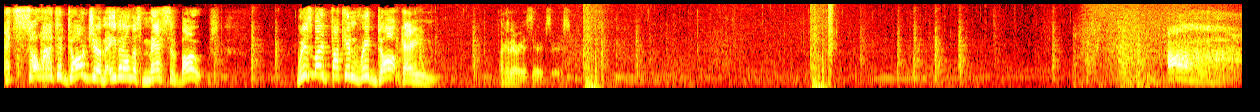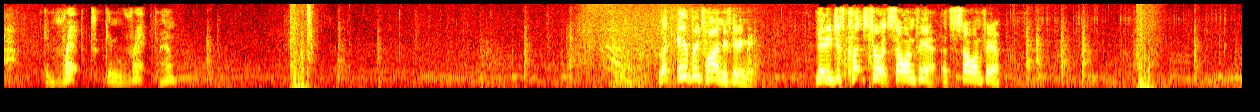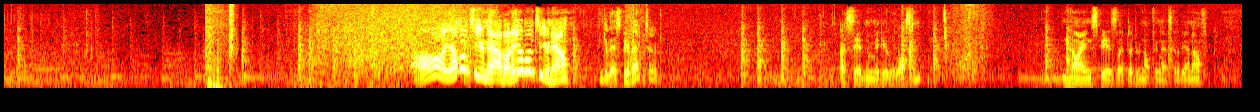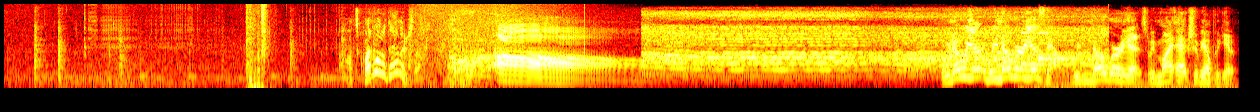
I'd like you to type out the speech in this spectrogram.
It's so hard to dodge him, even on this massive boat. Where's my fucking red dot game? Okay, there he is, there he is, there he is. Ah! Getting wrecked, getting wrecked, man. Like every time he's getting me. Yet he just clips through it. So unfair. It's so unfair. Oh, yeah, I'm onto you now, buddy. I'm onto you now. You get that spear back too. I said and immediately lost him. Nine spears left. I do not think that's going to be enough. Oh, it's quite a lot of damage though. Oh. We know we we know where he is now. We know where he is. We might actually be able to get him.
